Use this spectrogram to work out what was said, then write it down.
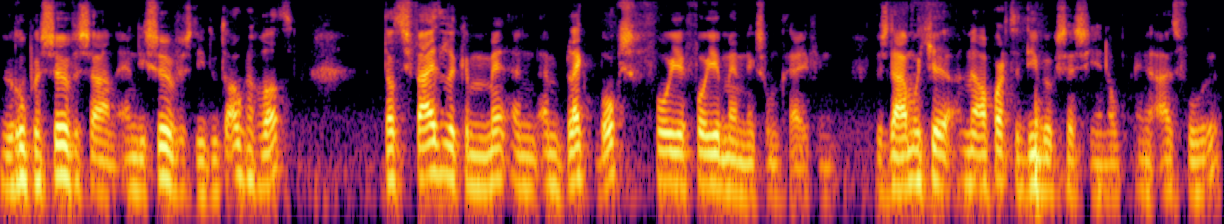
roep een service aan en die service die doet ook nog wat. Dat is feitelijk een, een, een black box voor je, voor je Mendix-omgeving. Dus daar moet je een aparte debug sessie in, op, in uitvoeren.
